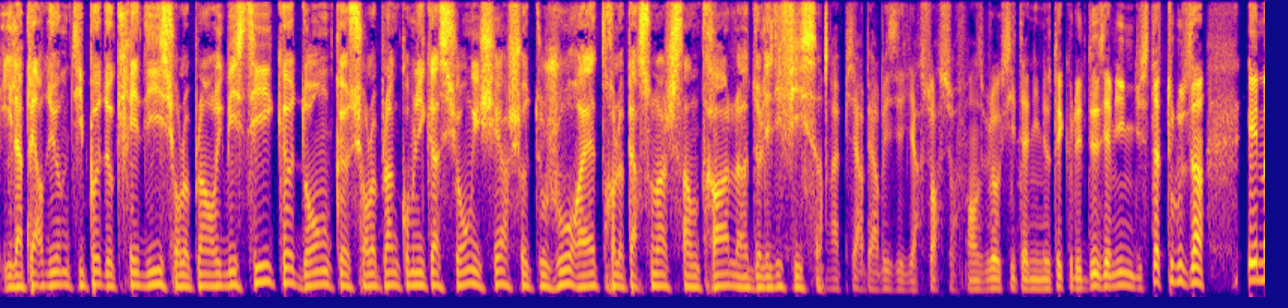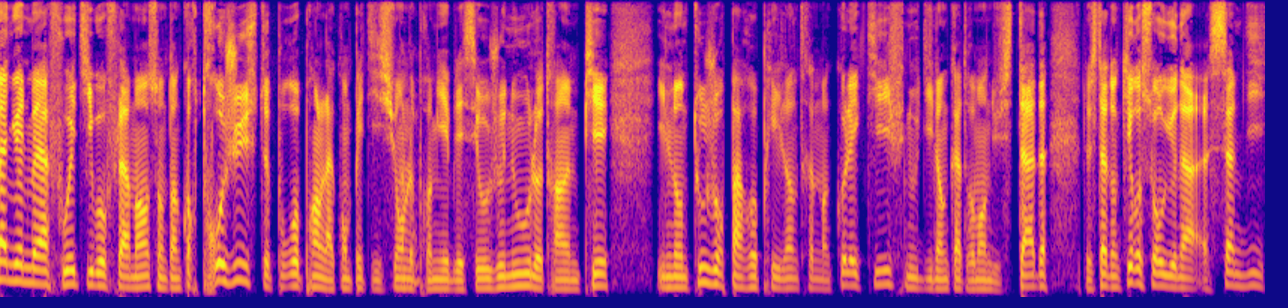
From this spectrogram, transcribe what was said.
Il a perdu un petit peu de crédit sur le plan rugbystique, donc sur le plan communication, il cherche toujours à être le personnage central de l'édifice. Pierre Berbizier hier soir sur France Bleu Occitanie. Notez que les deuxièmes lignes du Stade Toulousain, Emmanuel Meafou et Thibaut Flamand, sont encore trop justes pour reprendre la compétition. Le premier est blessé au genou, l'autre a un pied. Ils n'ont toujours pas repris l'entraînement collectif, nous dit l'encadrement du stade. Le stade donc, qui reçoit Oyonnax samedi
